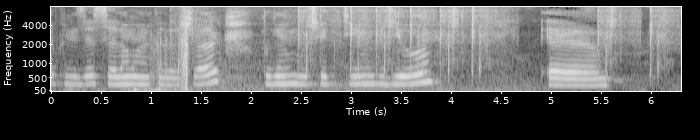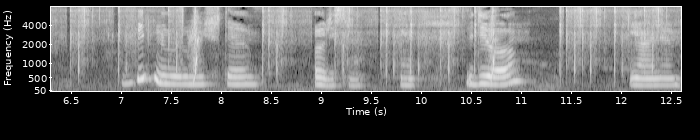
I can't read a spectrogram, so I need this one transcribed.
Hepinize selam arkadaşlar. Bugün bu çektiğim video eee, bilmiyorum işte öylesine. Yani video yani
